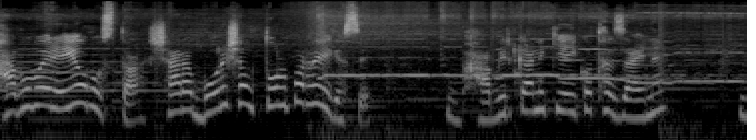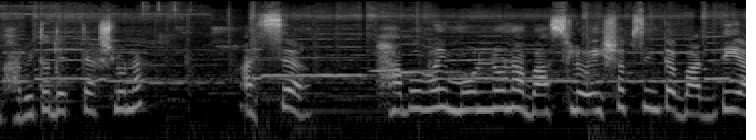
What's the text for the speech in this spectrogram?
হাবু ভাইয়ের এই অবস্থা সারা বরিশাল তোলপাড় হয়ে গেছে। ভাবির কানে কি এই কথা যায় না? ভাবি তো দেখতে আসলো না। আচ্ছা হাবু ভাই মরলো না বাঁচলো এইসব চিন্তা বাদ দিয়া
